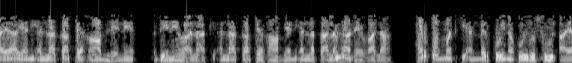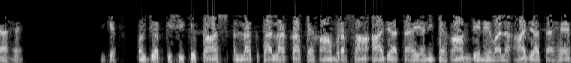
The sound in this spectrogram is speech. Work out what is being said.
آیا یعنی اللہ کا پیغام لینے، دینے والا، کہ اللہ کا پیغام یعنی اللہ تعالیٰ لانے والا۔ ہر امت کے اندر کوئی نہ کوئی رسول آیا ہے۔ ٹھیک ہے؟ اور جب کسی کے پاس اللہ تعالیٰ کا پیغام رساں آ جاتا ہے یعنی پیغام دینے والا آ جاتا ہے،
